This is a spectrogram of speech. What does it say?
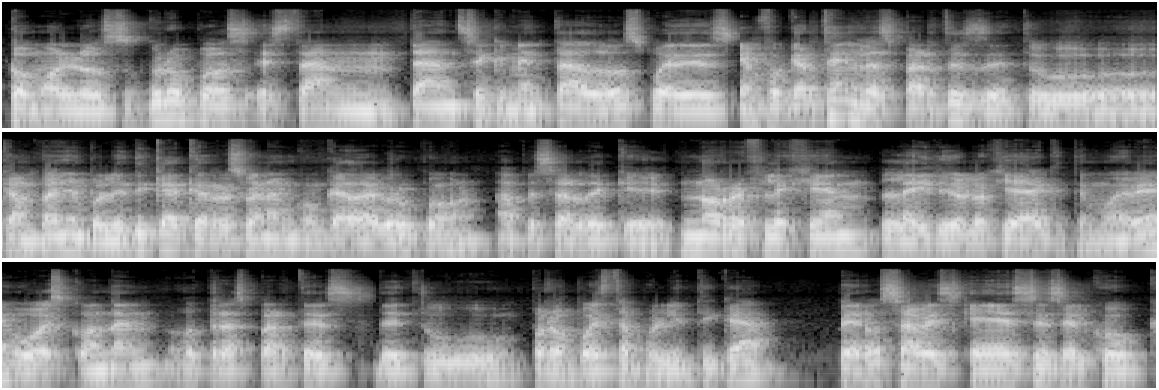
como los grupos están tan segmentados, puedes enfocarte en las partes de tu campaña política que resuenan con cada grupo, a pesar de que no reflejen la ideología que te mueve o escondan otras partes de tu propuesta política, pero sabes que ese es el hook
